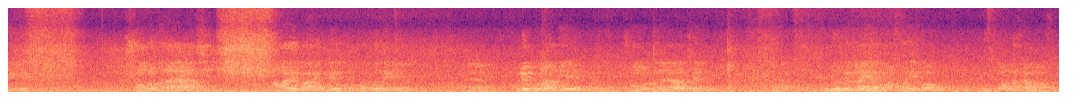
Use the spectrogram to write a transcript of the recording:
থেকে সম্বর্ধনা জানাচ্ছি। আমাদের ক্লাবের পক্ষ থেকে ফুলের তোড়া দিয়ে সম্বর্ধনা জানাচ্ছেন বুদ্ধদেব লাইয়া মহাশয় এবং পুষ্পল হাজরা মহাশয়।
